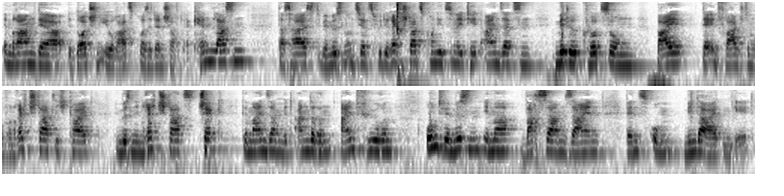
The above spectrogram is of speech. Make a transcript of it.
im Rahmen der deutschen EU-Ratspräsidentschaft erkennen lassen. Das heißt, wir müssen uns jetzt für die Rechtsstaatskonditionalität einsetzen, Mittelkürzungen bei der Infragestellung von Rechtsstaatlichkeit. Wir müssen den Rechtsstaatscheck gemeinsam mit anderen einführen und wir müssen immer wachsam sein, wenn es um Minderheiten geht.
